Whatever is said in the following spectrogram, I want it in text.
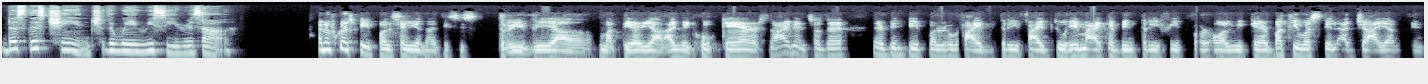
Does this change the way we see Rizal? And of course, people say, you know, this is trivial material. I mean, who cares? No, I mean, so there there have been people who five three, five two. He might have been three feet for all we care, but he was still a giant in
